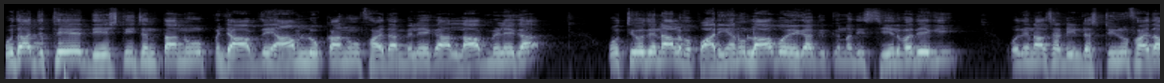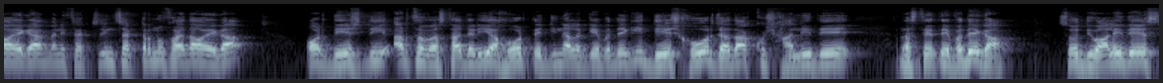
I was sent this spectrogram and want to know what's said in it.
ਉਹਦਾ ਜਿੱਥੇ ਦੇਸ਼ ਦੀ ਜਨਤਾ ਨੂੰ, ਪੰਜਾਬ ਦੇ ਆਮ ਲੋਕਾਂ ਨੂੰ ਫਾਇਦਾ ਮਿਲੇਗਾ, ਲਾਭ ਮਿਲੇਗਾ, ਉੱਥੇ ਉਹਦੇ ਨਾਲ ਵਪਾਰੀਆਂ ਨੂੰ ਲਾਭ ਹੋਏਗਾ ਕਿਉਂਕਿ ਉਹਨਾਂ ਦੀ ਸੇਲ ਵਧੇਗੀ, ਉਹਦੇ ਨਾਲ ਸਾਡੀ ਇੰਡਸਟਰੀ ਨੂੰ ਫਾਇਦਾ ਹੋਏਗਾ ਮੈਨੂਫੈਕਚਰਿੰਗ ਸੈਕਟਰ ਨੂੰ ਫਾਇਦਾ ਹੋਏਗਾ। ਔਰ ਦੇਸ਼ ਦੀ ਅਰਥ ਵਿਵਸਥਾ ਜਿਹੜੀ ਆ ਹੋਰ ਤੇਜ਼ੀ ਨਾਲ ਅੱਗੇ ਵਧੇਗੀ, ਦੇਸ਼ ਹੋਰ ਜ਼ਿਆਦਾ ਖੁਸ਼ਹਾਲੀ ਦੇ ਰਸਤੇ ਤੇ ਵਧੇਗਾ। ਸੋ ਦੀਵਾਲੀ ਦੇ ਇਸ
